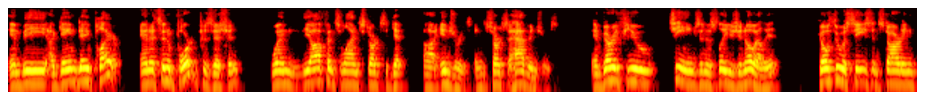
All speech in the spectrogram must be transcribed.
and be a game day player. And it's an important position when the offensive line starts to get uh, injuries and starts to have injuries. And very few teams in this league, as you know, Elliot, go through a season starting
